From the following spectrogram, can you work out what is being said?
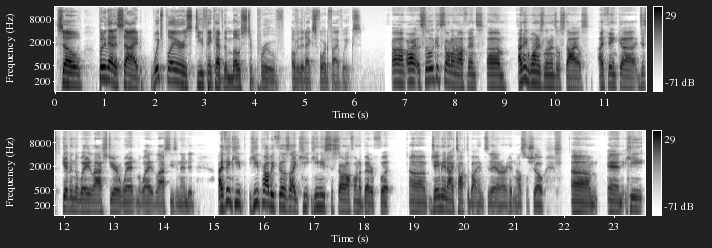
So, putting that aside, which players do you think have the most to prove over the next four to five weeks? Um, all right, so we can start on offense. Um, I think one is Lorenzo Styles. I think uh, just given the way last year went and the way last season ended, I think he he probably feels like he he needs to start off on a better foot. Um, Jamie and I talked about him today on our Hit and Hustle show, um, and he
